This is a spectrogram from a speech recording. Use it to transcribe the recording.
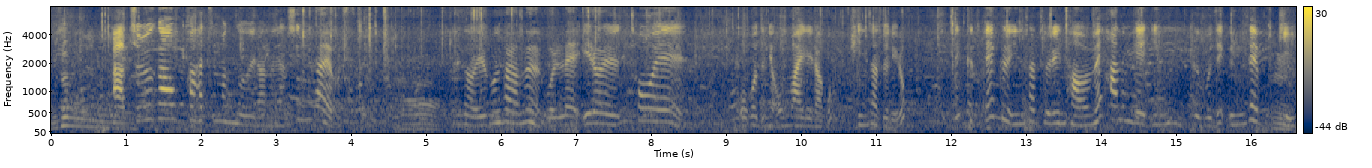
무슨? 아, 출가오카 하치망구이라는 신사에 왔어요. 어, 그래서 일본 사람은 원래 1월 초에 오거든요. 오마일이라고 인사드리러. 근데 그때 그 인사 드린 다음에 하는 게그 뭐지 은세 붓기.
